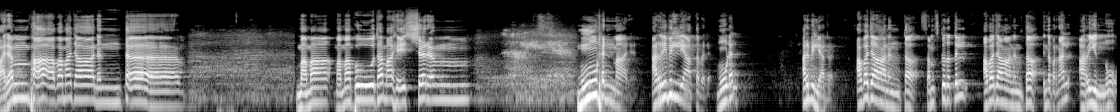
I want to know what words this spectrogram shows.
പരം ഭാവമജാനന്ത. മമ മമ ഭൂതമഹേശ്വരം. മൂഢന്മാര് അറിവില്ലാത്തവര്. മൂഢൻ അറിവില്ലാത്തവർ അവജാനന്ത സംസ്കൃതത്തിൽ അവജാനന്ത എന്ന് പറഞ്ഞാൽ അറിയുന്നു.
